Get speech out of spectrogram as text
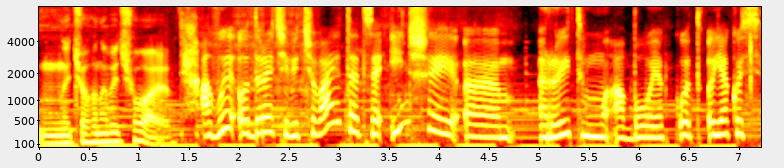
нічого не відчуваю. А ви, о, до речі, відчуваєте це інший е, ритм або як от якось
